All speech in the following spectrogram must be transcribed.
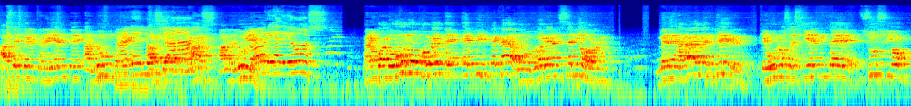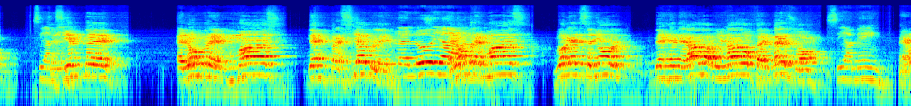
hace que el creyente alumbre Aleluya. hacia los demás. Aleluya. Gloria a Dios. Pero cuando uno comete X pecado, gloria al Señor, me dejará de mentir que uno se siente sucio, Sí, se siente el hombre más despreciable, Aleluya. el hombre más, gloria al Señor, degenerado, arruinado, perverso. Sí, amén. Pero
